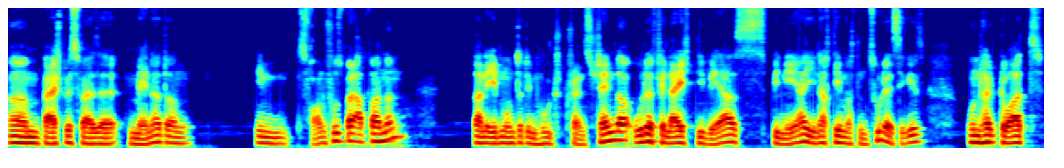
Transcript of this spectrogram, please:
ähm, beispielsweise Männer dann ins Frauenfußball abwandern, dann eben unter dem Hut Transgender oder vielleicht divers, binär, je nachdem, was dann zulässig ist, und halt dort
